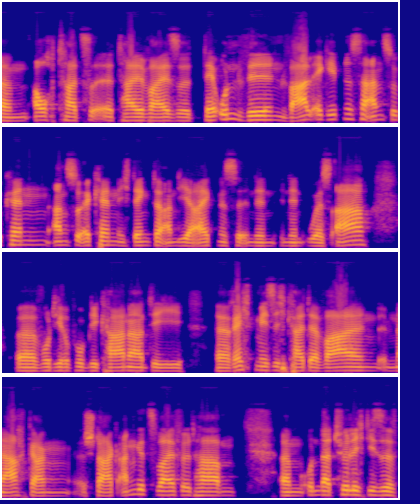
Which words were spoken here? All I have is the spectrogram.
ähm, auch äh, teilweise der Unwillen, Wahlergebnisse anzukennen, anzuerkennen. Ich denke da an die Ereignisse in den, in den USA, äh, wo die Republikaner die äh, Rechtmäßigkeit der Wahlen im Nachgang stark angezweifelt haben. Ähm, und natürlich diese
